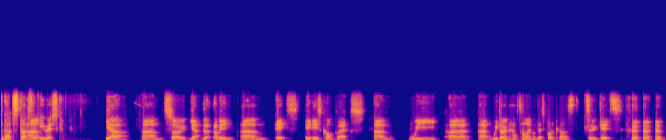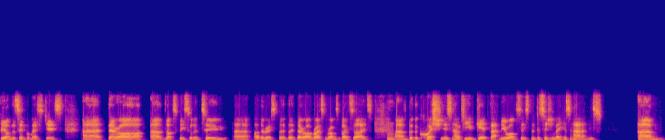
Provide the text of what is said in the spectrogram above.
But that's that's Um, the key risk. Yeah. Um, so yeah, look, I mean, um, it's it is complex. Um, we uh, uh, we don't have time on this podcast to get beyond the simple messages. Uh, there are uh, not to be sort of too uh, otherist, but, but there are rights and wrongs on both sides. Mm. Um, but the question is, how do you get that nuance into the decision makers' hands um,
